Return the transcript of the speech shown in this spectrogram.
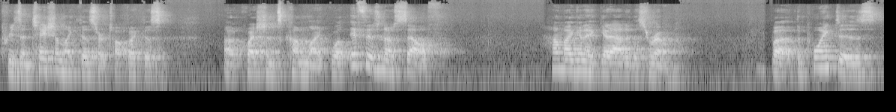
presentation like this or a talk like this, uh, questions come like, well, if there's no self, how am I going to get out of this room? But the point is,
